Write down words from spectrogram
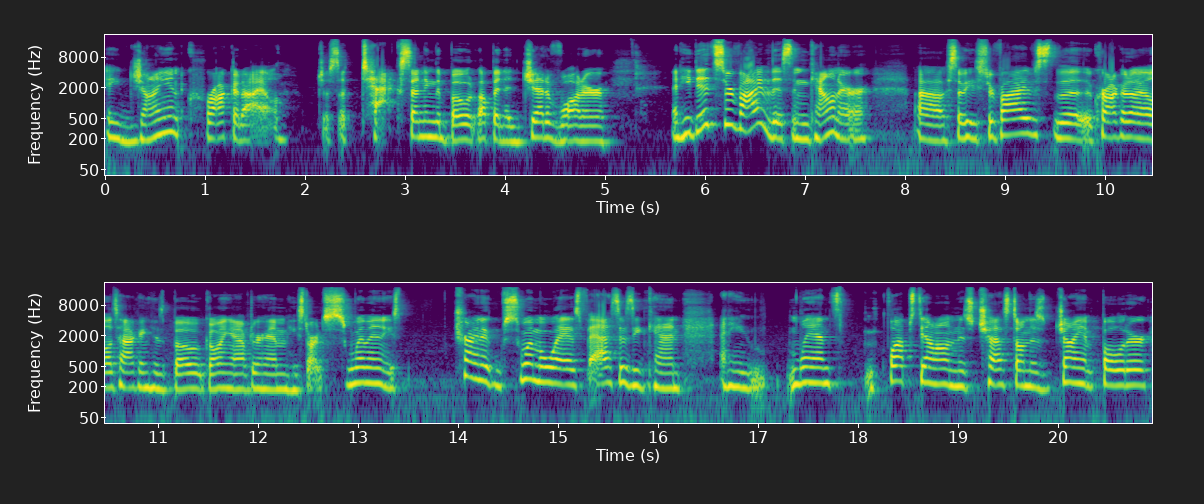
A giant crocodile just attacks, sending the boat up in a jet of water. And he did survive this encounter. Uh, so he survives the crocodile attacking his boat, going after him. He starts swimming. He's trying to swim away as fast as he can, and he lands, flops down on his chest on this giant boulder,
